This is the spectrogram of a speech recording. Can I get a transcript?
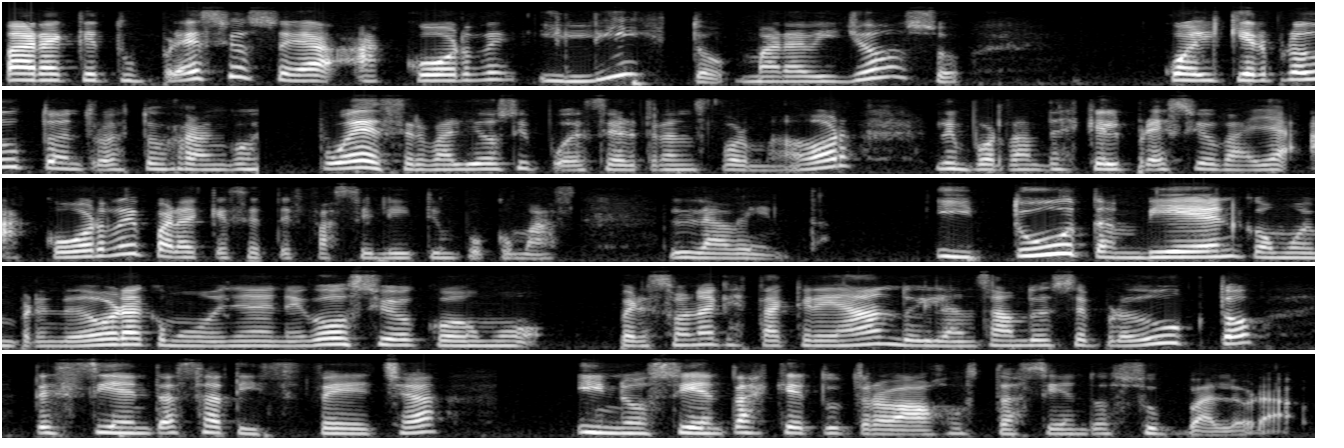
para que tu precio sea acorde y listo, maravilloso. Cualquier producto dentro de estos rangos puede ser valioso y puede ser transformador. Lo importante es que el precio vaya acorde para que se te facilite un poco más la venta. Y tú también como emprendedora, como dueña de negocio, como persona que está creando y lanzando ese producto, te sientas satisfecha y no sientas que tu trabajo está siendo subvalorado.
